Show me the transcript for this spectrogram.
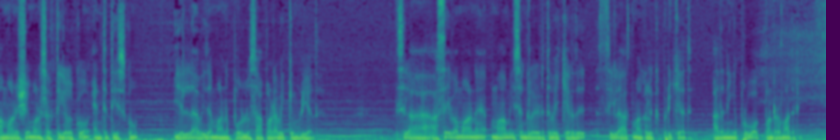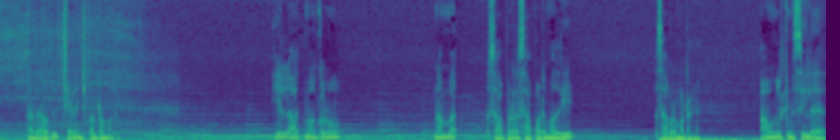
அமானுஷ்யமான சக்திகளுக்கும் என்டிட்டிஸ்க்கும் எல்லா விதமான பொருளும் சாப்பாடாக வைக்க முடியாது. சில அசைவமான மாமிசங்களை எடுத்து வைக்கிறது சில ஆத்மாக்களுக்கு பிடிக்காது. அதை நீங்கள் ப்ரொவோக் பண்ணுற மாதிரி. அதாவது சேலஞ்ச் பண்ணுற மாதிரி. எல்லா ஆத்மாக்களும் நம்ம சாப்பிட்ற சாப்பாடு மாதிரியே சாப்பிட மாட்டாங்க. அவங்களுக்குன்னு சில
